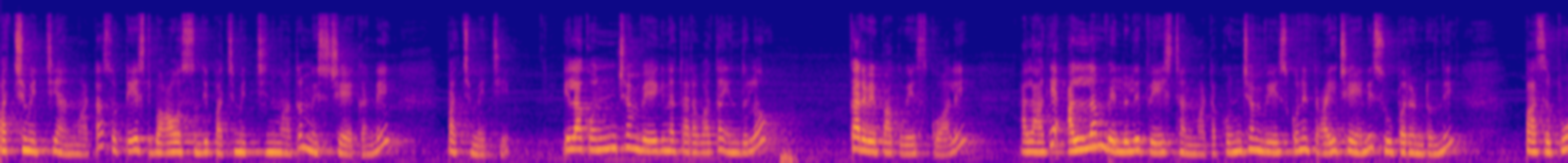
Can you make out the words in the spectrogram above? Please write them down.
పచ్చిమిర్చి అనమాట సో టేస్ట్ బాగా వస్తుంది. పచ్చిమిర్చిని మాత్రం మిస్ చేయకండి. పచ్చిమిర్చి. ఇలా కొంచెం వేగిన తర్వాత ఇందులో కరివేపాకు వేసుకోవాలి. అలాగే అల్లం వెల్లుల్లి పేస్ట్ అనమాట కొంచెం వేసుకొని ట్రై చేయండి సూపర్ ఉంటుంది. పసుపు.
